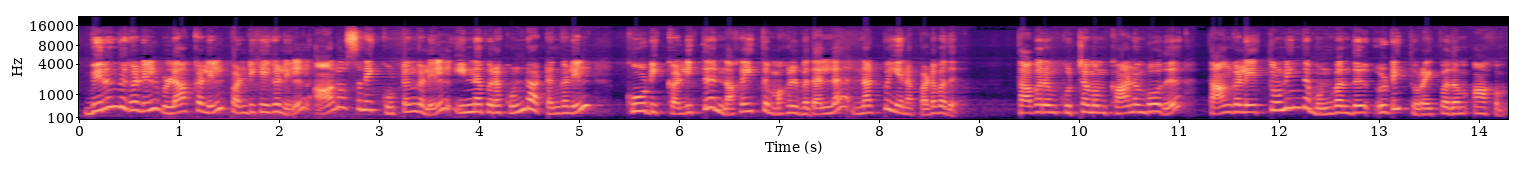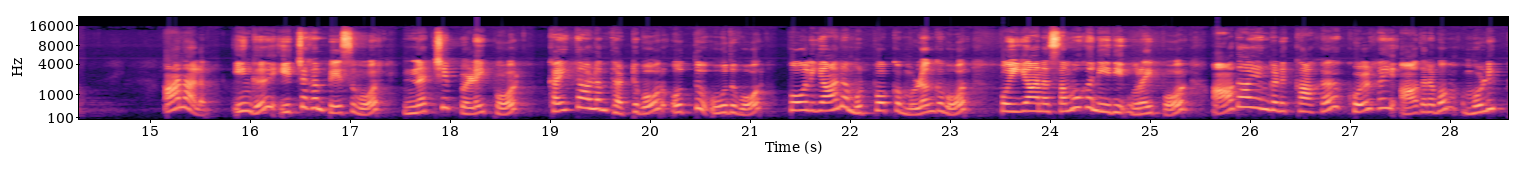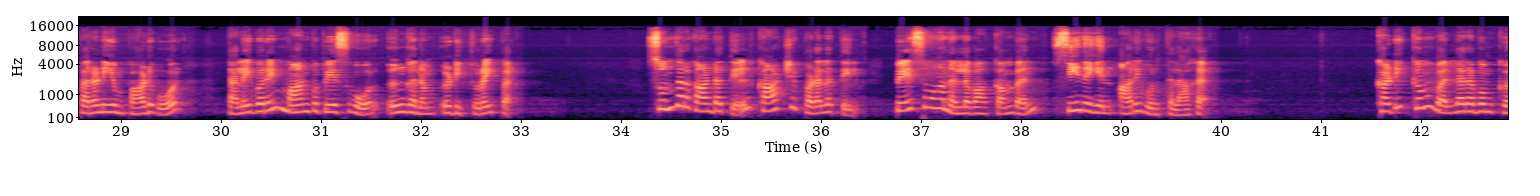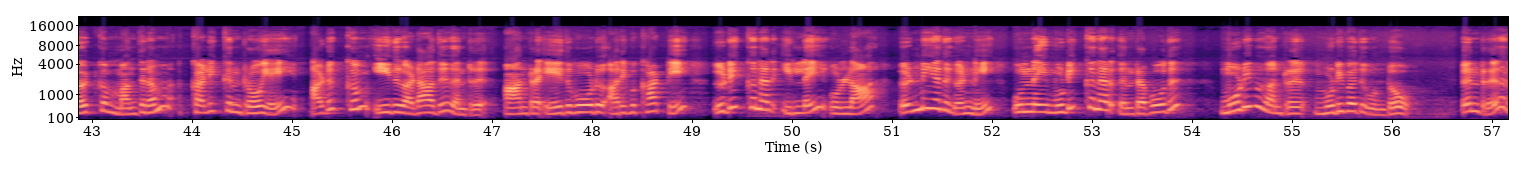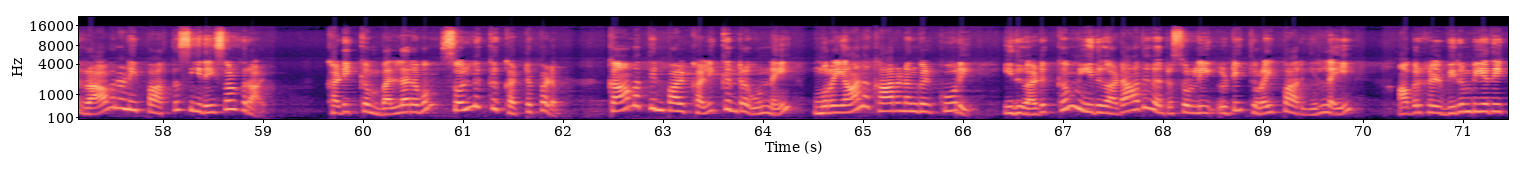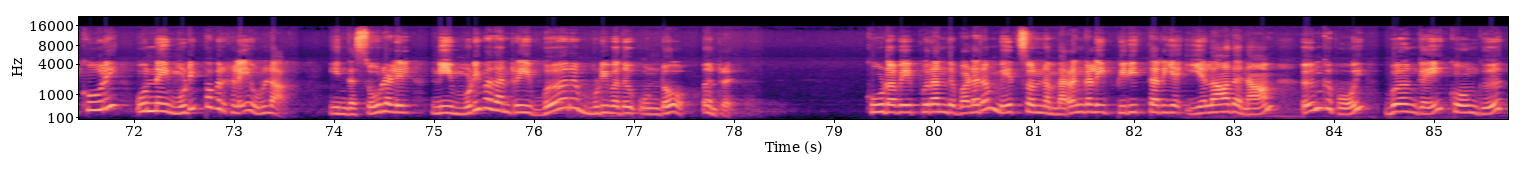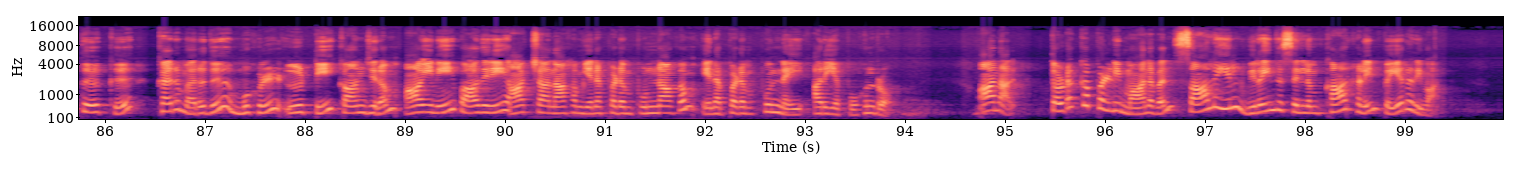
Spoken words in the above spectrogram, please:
விருந்துகளில் விழாக்களில் பண்டிகைகளில் ஆலோசனை கூட்டங்களில் இன்ன பிற கொண்டாட்டங்களில் கூடி கழித்து நகைத்து மகிழ்வதல்ல நட்பு எனப்படுவது. தவறும் குற்றமும் காணும்போது தாங்களே துணிந்து முன்வந்து இடித்துரைப்பதும் ஆகும். ஆனாலும் இங்கு இச்சகம் பேசுவோர் நச்சி பிழைப்போர் கைத்தாளம் தட்டுவோர் ஒத்து ஊதுவோர் போலியான முற்போக்கு முழங்குவோர் பொய்யான சமூக நீதி உரைப்போர் ஆதாயங்களுக்காக கொள்கை ஆதரவும் மொழி பரணியும் பாடுவோர் தலைவரின் மாண்பு பேசுவோர் இங்கனம் இடித்துரைப்பர். சுந்தர காண்டத்தில் காட்சி படலத்தில் பேசுவான் அல்லவா கம்பன் சீதையின் அறிவுறுத்தலாக. கடிக்கும் வல்லரவும் கேட்கும் மந்திரம் கழிக்கின்றோயை அடுக்கும் ஈது அடாது என்று. ஆன்ற ஏதுவோடு அறிவு காட்டி இடிக்குனர் இல்லை உள்ளார் எண்ணியது எண்ணி உன்னை முடிக்குனர் என்றபோது முடிவு அன்று முடிவது உண்டோ? என்று ராவணனை பார்த்து சீதை சொல்கிறாள். கடிக்கும் வல்லரவும் சொல்லுக்கு கட்டுப்படும். காமத்தின்பால் கழிக்கின்ற உன்னை முறையான காரணங்கள் கூறி இது அடுக்கும் இது அடாது என்று சொல்லி இடித்துரைப்பார் இல்லை அவர்கள் விரும்பியதை கூறி உன்னை முடிப்பவர்களே உள்ளார். இந்த சூழலில் நீ முடிவதன்றி வேறு முடிவது உண்டோ? என்று. கூடவே பிறந்து வளரும் மேற்சொன்ன மரங்களை பிரித்தறிய இயலாத நாம் எங்கு போய் வேங்கை கோங்கு தேக்கு கருமருது முகுள் ஈட்டி காஞ்சிரம் ஆயினி பாதிரி ஆச்சானாகம் எனப்படும் புன்னாகம் எனப்படும் புன்னை அறியப் போகின்றோம். ஆனால் தொடக்கப்பள்ளி மாணவன் சாலையில் விரைந்து செல்லும் கார்களின் பெயர் அறிவான்.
